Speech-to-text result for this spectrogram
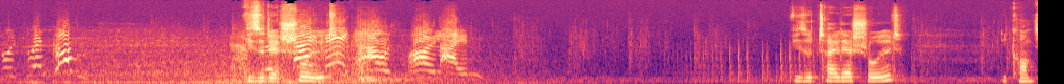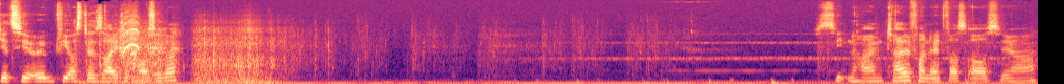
Schuld zu entkommen. Das Wieso der Schuld? Fräulein. Wieso Teil der Schuld? Die kommt jetzt hier irgendwie aus der Seite raus, oder? Sieht nach einem Teil von etwas aus, ja.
